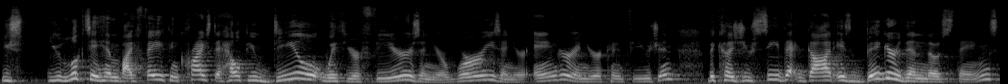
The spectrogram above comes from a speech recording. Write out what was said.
You you look to him by faith in Christ to help you deal with your fears and your worries and your anger and your confusion because you see that God is bigger than those things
